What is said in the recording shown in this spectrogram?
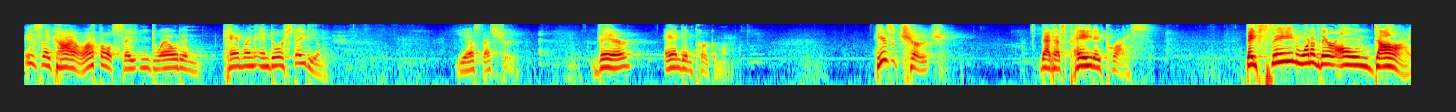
It's like, Kyle, I thought Satan dwelled in Cameron Indoor Stadium. Yes, that's true. There and in Pergamum. Here's a church that has paid a price. They've seen one of their own die.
